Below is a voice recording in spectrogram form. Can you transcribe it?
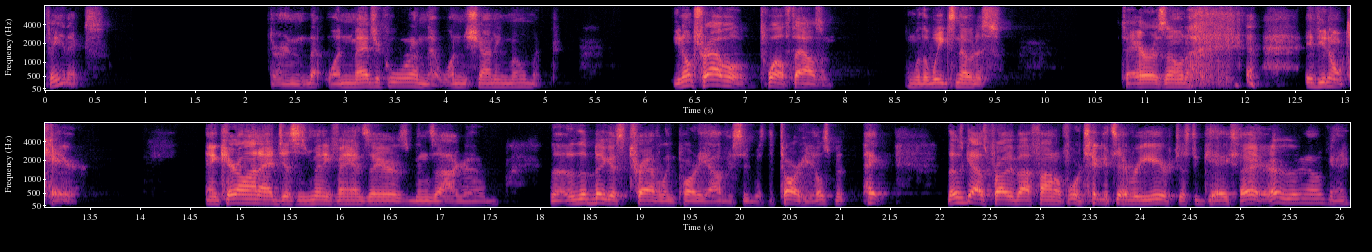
Phoenix during that one magical run, that one shining moment. You don't travel 12,000 with a week's notice to Arizona if you don't care. And Carolina had just as many fans there as Gonzaga. The, the biggest traveling party, obviously, was the Tar Heels, but heck, those guys probably buy Final Four tickets every year just in case. Hey, okay.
